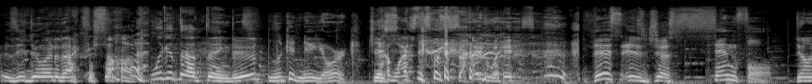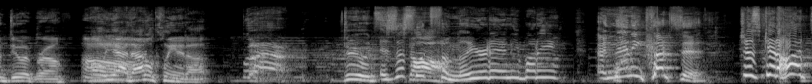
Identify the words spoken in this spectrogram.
is he doing to that croissant? Look at that thing, dude. look at New York. Yeah, Just why is this so sideways? this is just sinful. Don't do it, bro. Oh yeah, oh. that'll clean it up. Dude, Is this stop. look familiar to anybody? And then he cuts it. Just get a hot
